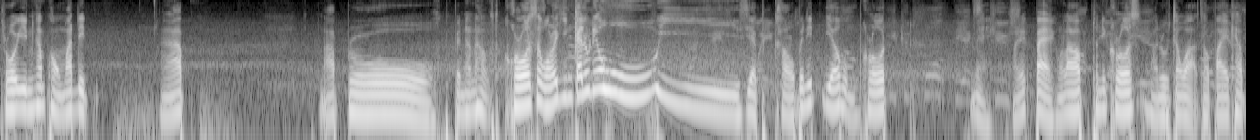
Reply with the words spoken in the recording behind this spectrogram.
throw-in ครับของมาดริดนะครับมาโปรเป็นทางด้านของโครสผมแล้วยิงไกลลูกเดียวโอ้โหเสียบเข่าไปนิดเดียวผมโครสแหมหมายเลขแปดของเราครับโทนี่โครสมาดูจังหวะต่อไปครับ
